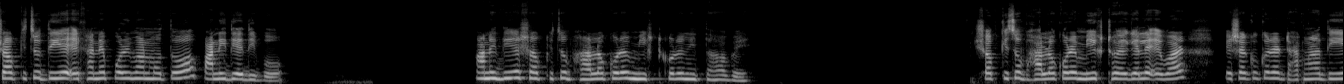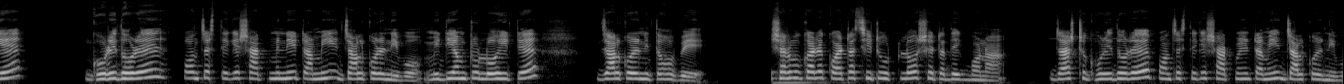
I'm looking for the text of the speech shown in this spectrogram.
সব কিছু দিয়ে এখানে পরিমাণ মতো পানি দিয়ে দিব। পানি দিয়ে সব কিছু ভালো করে মিক্সড করে নিতে হবে। সব কিছু ভালো করে মিক্সড হয়ে গেলে এবার প্রেশার কুকারের ঢাকনা দিয়ে ঘড়ি ধরে পঞ্চাশ থেকে ষাট মিনিট আমি জাল করে নিব। মিডিয়াম টু লো হিটে জাল করে নিতে হবে। প্রেশার কুকারে কয়টা সিট উঠল সেটা দেখব না। জাস্ট ঘড়ি ধরে পঞ্চাশ থেকে ষাট মিনিট আমি জাল করে নিব।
